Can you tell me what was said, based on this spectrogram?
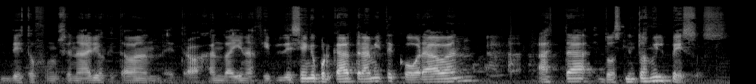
de estos funcionarios que estaban eh, trabajando ahí en AFIP. Decían que por cada trámite cobraban hasta 200 mil pesos.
